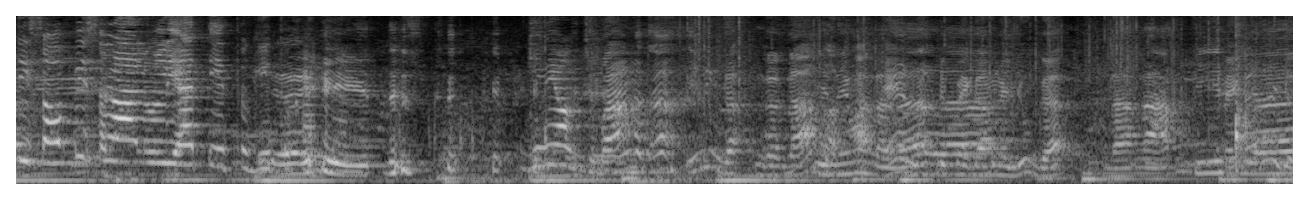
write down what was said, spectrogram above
di Shopee selalu lihat itu gitu kan. Hei, terus Gini om. Lucu banget ah. Ini nggak nggak galak. Ini mah nggak Enak galak. dipegangnya juga. nggak nggak aktif Pegang aja ya.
